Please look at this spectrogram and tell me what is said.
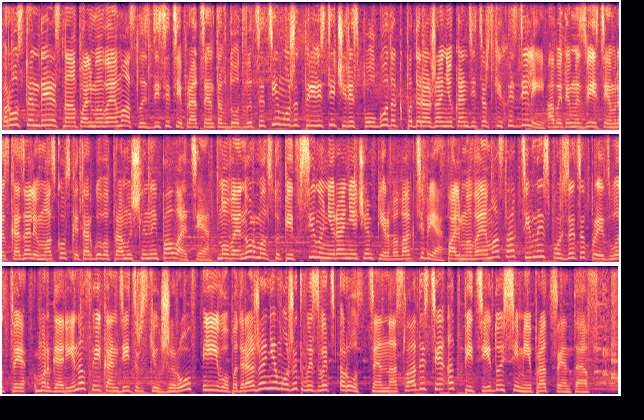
Рост НДС на пальмовое масло с 10% до 20% может привести через полгода к подорожанию кондитерских изделий. Об этом известием рассказали в Московской торгово-промышленной палате. Новая норма вступит в силу не ранее, чем 1 октября. Пальмовое масло активно используется в производстве маргаринов и кондитерских жиров, и его подорожание может вызвать рост цен на сладости от 5 до 7%.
